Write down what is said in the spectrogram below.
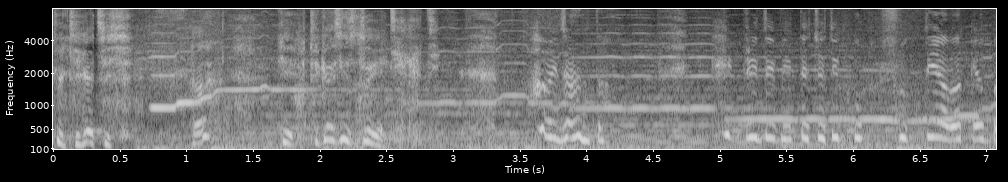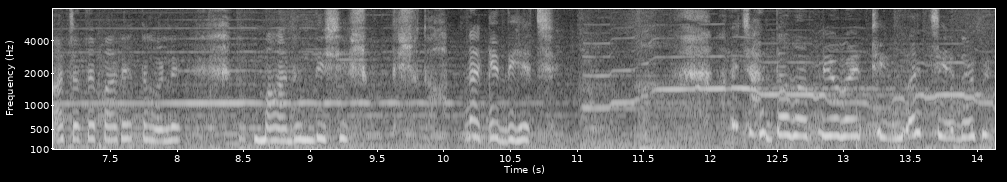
তুই ঠিক আছিস? হ্যাঁ? কি ঠিক আছিস তুই? ঠিক আছে। আমি জানতাম এই পৃথিবীতে যদি কোনো শক্তি আমাকে বাঁচাতে পারে তাহলে মা আনন্দী সেই শক্তি শুধু আপনাকে দিয়েছে। আমি জানতাম আপনি আমায় ঠিক বাঁচিয়ে দেবেন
